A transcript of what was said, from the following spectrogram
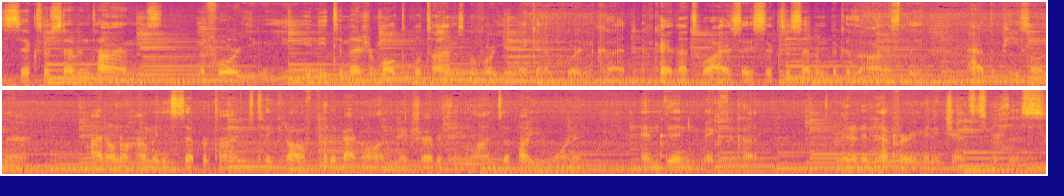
six or seven times before you, you you need to measure multiple times before you make an important cut. Okay that's why i say six or seven because honestly i had the piece on there. I don't know how many separate times take it off put it back on make sure everything lines up how you want it and then make the cut. I mean i didn't have very many chances with this.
